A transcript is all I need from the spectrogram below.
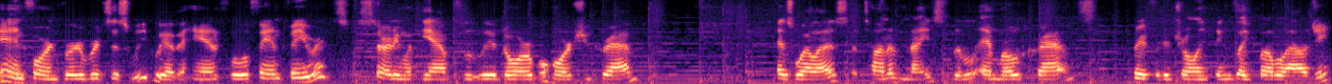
And for invertebrates this week, we have a handful of fan favorites, starting with the absolutely adorable horseshoe crab, as well as a ton of nice little emerald crabs, great for controlling things like bubble algae.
